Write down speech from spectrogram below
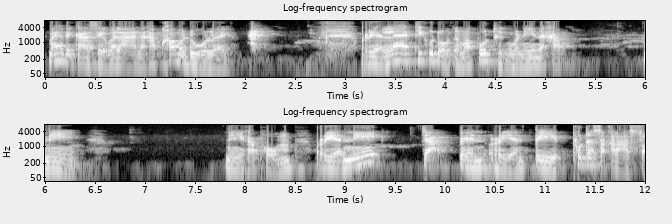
ไม่ให้เป็นการเสียเวลานะครับ เข้ามาดูเลยเหรียญแรกที่คุณโด่งจะมาพูดถึงวันนี้นะครับ นี่ นี่ครับผมเหรียญนี้จะเป็นเหรียญปีพุทธศักราช 2551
